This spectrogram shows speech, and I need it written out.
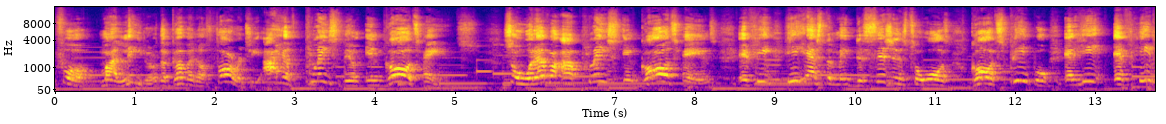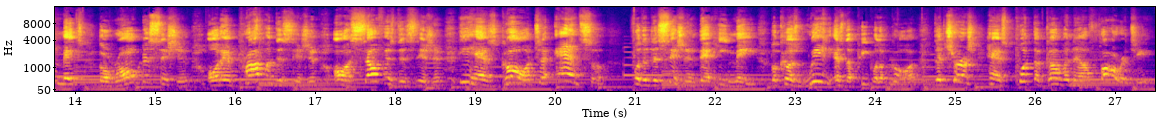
for my leader, the governing authority, I have placed them in God's hands. So whatever I place in God's hands, if he he has to make decisions towards God's people, and he if he makes the wrong decision or the improper decision or a selfish decision, he has God to answer for the decision that he made. Because we, as the people of God, the church has put the governing authority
